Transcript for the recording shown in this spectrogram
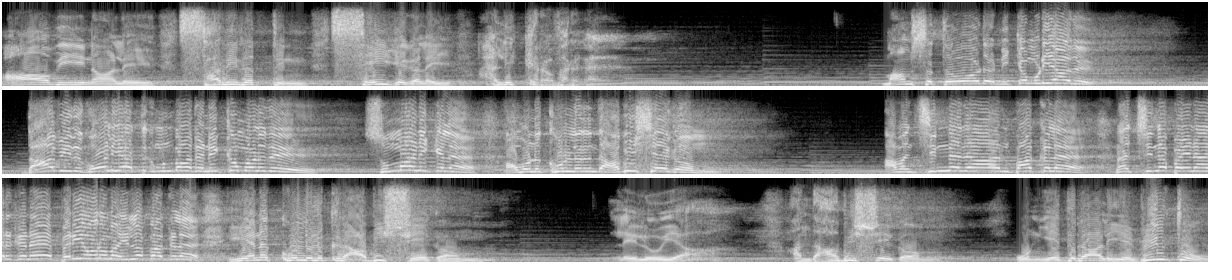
ஆவியினாலே சரீரத்தின் செய்கைகளை அழிக்கிறவர்கள். மாம்சத்தோடு நிக்க முடியாது. தாவிது கோலியாத்துக்கு முன்பாக நிற்கும் பொழுது சும்மா நிக்கல. அவனுக்குள்ள இருந்த அபிஷேகம் அவன் சின்னதான் பார்க்கல. நான் சின்ன பையனா இருக்கனே பெரிய உருமா இல்ல பார்க்கல. எனக்குள்ள இருக்கிற அபிஷேகம். லேலூயா அந்த அபிஷேகம் உன் எதிராளியை வீழ்த்தும்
